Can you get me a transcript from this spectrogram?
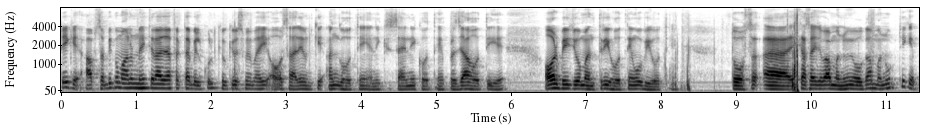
ठीक है, आप सभी को मालूम नहीं चलाया जा सकता बिल्कुल, क्योंकि उसमें भाई और सारे उनके अंग होते हैं, यानी कि सैनिक होते हैं, प्रजा होती है, और भी जो मंत्री होते हैं, वो भी होते हैं। तो इसका सही जवाब मनु ही होगा। मनु, ठीक है,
